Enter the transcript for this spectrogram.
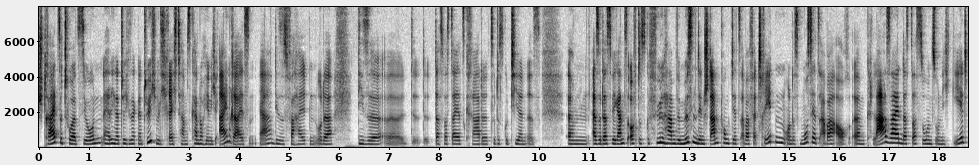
Streitsituationen hätte ich natürlich gesagt, natürlich will ich recht haben, es kann doch hier nicht einreißen, ja, dieses Verhalten oder diese, äh, das, was da jetzt gerade zu diskutieren ist. Ähm, also, dass wir ganz oft das Gefühl haben, wir müssen den Standpunkt jetzt aber vertreten und es muss jetzt aber auch ähm, klar sein, dass das so und so nicht geht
